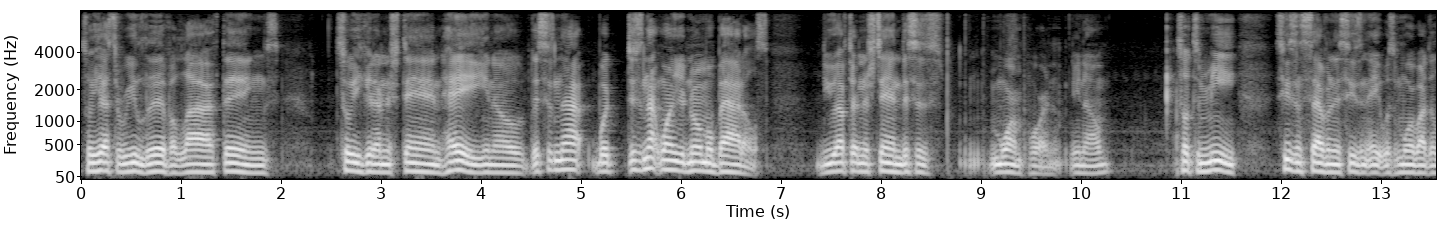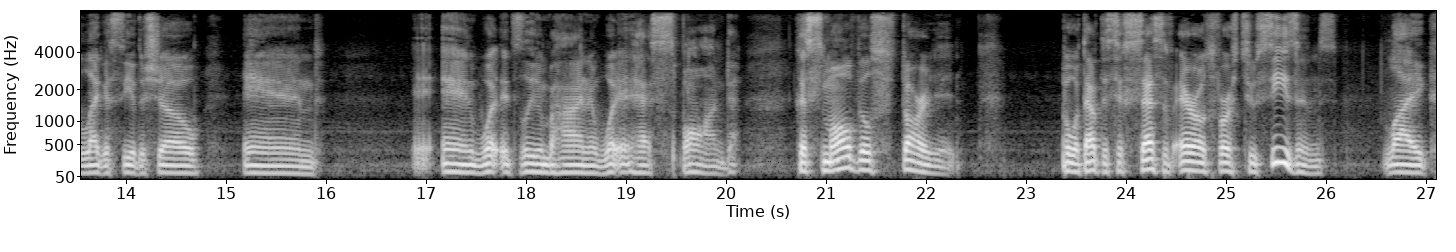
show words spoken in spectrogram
So he has to relive a lot of things so he can understand, hey, you know, this is not what this is not one of your normal battles. You have to understand this is more important, you know. So to me, season seven and season eight was more about the legacy of the show and and what it's leaving behind and what it has spawned because Smallville started, but without the success of Arrow's first two seasons, like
